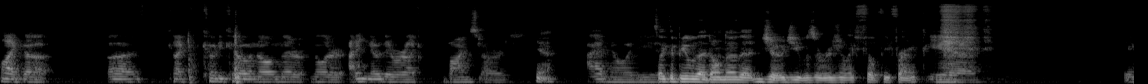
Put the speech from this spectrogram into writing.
like uh uh like Cody Ko and Noah Miller, Miller I didn't know they were like Vine stars. Yeah. I had no idea. It's like the people that don't know that Joji was originally Filthy Frank. yeah.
